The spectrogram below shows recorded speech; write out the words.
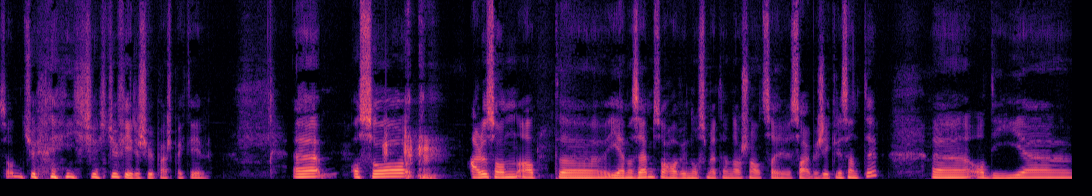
sånn 24-7-perspektiv. og så er det sånn at uh, I NSM så har vi noe som heter Nasjonalt cybersikkerhetssenter. Uh, og de uh,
